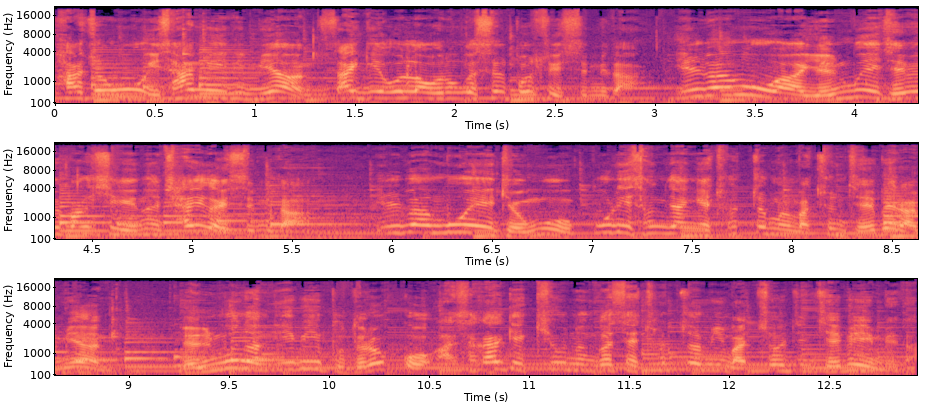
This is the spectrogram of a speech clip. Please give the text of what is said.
파종 후 2, 3일이면 싹이 올라오는 것을 볼 수 있습니다. 일반 무와 열무의 재배 방식에는 차이가 있습니다. 일반 무의 경우 뿌리 성장에 초점을 맞춘 재배라면 열무는 잎이 부드럽고 아삭하게 키우는 것에 초점이 맞춰진 재배입니다.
